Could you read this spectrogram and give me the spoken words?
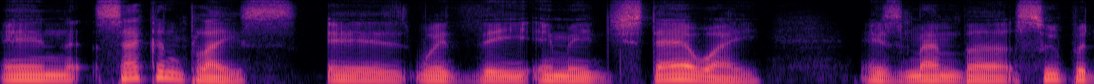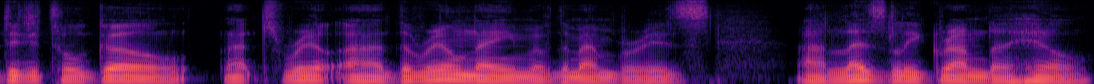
In second place is with the image Stairway is member Super Digital Girl. That's real. Uh, the real name of the member is uh, Leslie Grander Hill,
